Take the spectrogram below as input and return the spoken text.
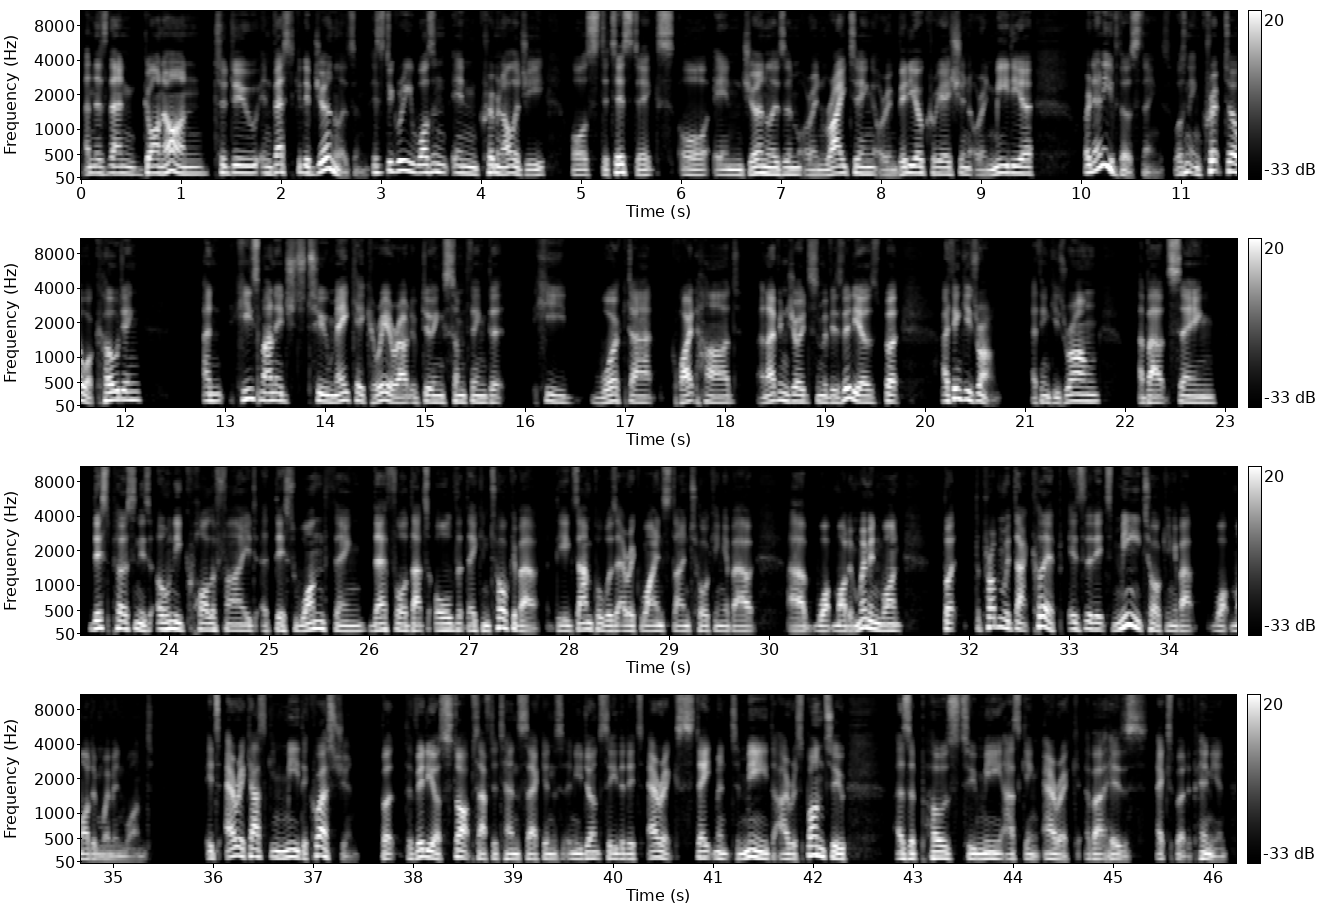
and has then gone on to do investigative journalism. His degree wasn't in criminology or statistics or in journalism or in writing or in video creation or in media or in any of those things. It wasn't in crypto or coding. And he's managed to make a career out of doing something that he worked at quite hard. And I've enjoyed some of his videos, but I think he's wrong. I think he's wrong about saying this person is only qualified at this one thing, therefore that's all that they can talk about. The example was Eric Weinstein talking about uh, what modern women want. But the problem with that clip is that it's me talking about what modern women want. It's Eric asking me the question, but the video stops after 10 seconds, and you don't see that it's Eric's statement to me that I respond to, as opposed to me asking Eric about his expert opinion.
